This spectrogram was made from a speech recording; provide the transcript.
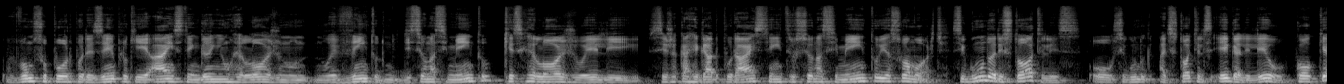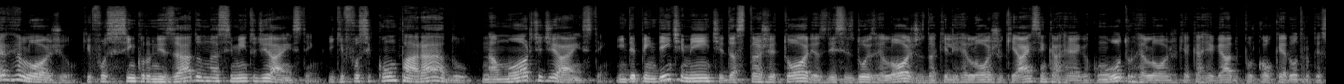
vamos supor, por exemplo, que Einstein ganhe um relógio no, no, evento de seu nascimento, que esse relógio ele seja carregado por Einstein entre o seu nascimento e a sua morte. Segundo Aristóteles, ou segundo Aristóteles e Galileu, qualquer relógio que fosse sincronizado no nascimento de Einstein e que fosse comparado na morte de Einstein, independentemente das trajetórias desses dois relógios, daquele relógio que Einstein carrega com outro relógio que é carregado por qualquer outra pessoa,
